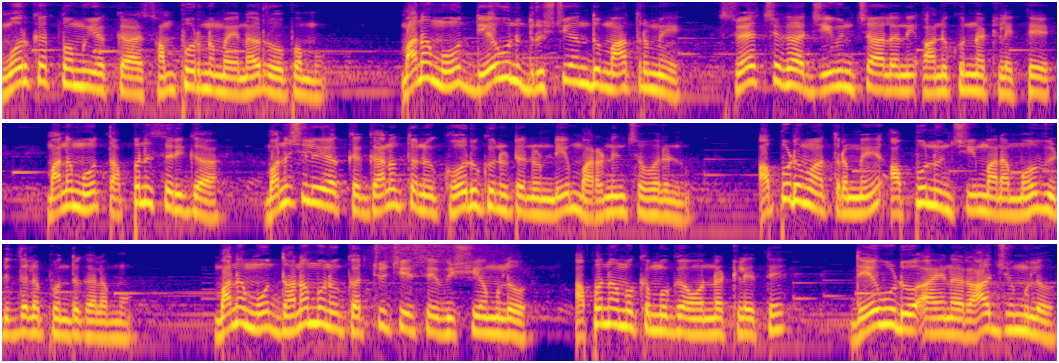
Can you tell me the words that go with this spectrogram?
మూర్ఖత్వము యొక్క సంపూర్ణమైన రూపము. మనము దేవుని దృష్టి అందు మాత్రమే స్వేచ్ఛగా జీవించాలని అనుకున్నట్లయితే మనము తప్పనిసరిగా మనుషుల యొక్క ఘనతను కోరుకునుట నుండి మరణించవలను. అప్పుడు మాత్రమే అప్పు నుంచి మనము విడుదల పొందగలము. మనము ధనమును ఖర్చు చేసే విషయంలో అపనమ్మకముగా ఉన్నట్లయితే దేవుడు ఆయన రాజ్యములో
